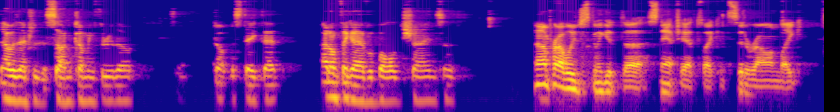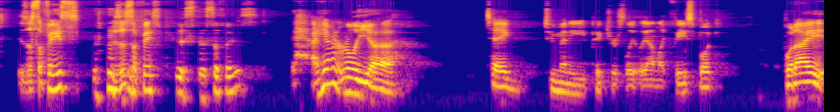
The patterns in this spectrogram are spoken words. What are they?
That was actually the sun coming through though. So don't mistake that. I don't think I have a bald shine, so I'm probably just gonna get uh, Snapchat so I can sit around like, is this a face? Is this a face? is this a face? I haven't really uh, tagged too many pictures lately on like Facebook, but I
